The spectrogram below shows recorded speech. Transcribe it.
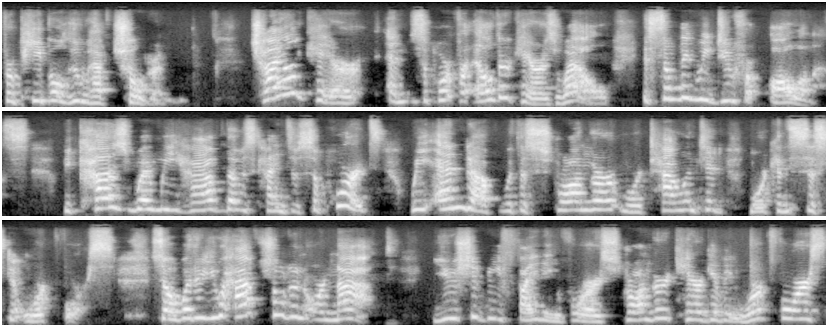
for people who have children. Childcare and support for elder care as well is something we do for all of us because when we have those kinds of supports, we end up with a stronger, more talented, more consistent workforce. So whether you have children or not, you should be fighting for a stronger caregiving workforce,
